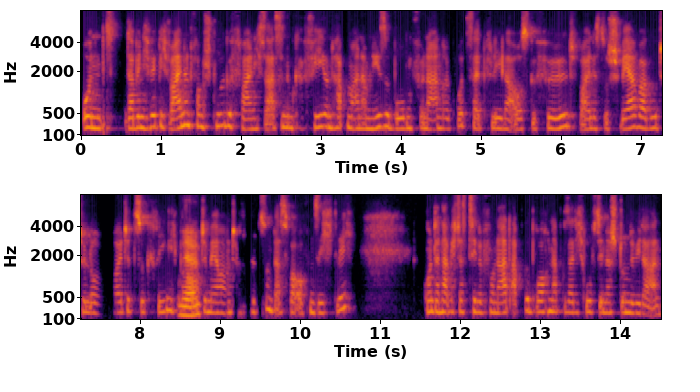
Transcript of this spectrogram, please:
Und da bin ich wirklich weinend vom Stuhl gefallen. Ich saß in einem Café und habe meinen Amnesebogen für eine andere Kurzzeitpflege ausgefüllt, weil es so schwer war, gute Leute zu kriegen. Ich Ja. brauchte mehr Unterstützung, das war offensichtlich. Und dann habe ich das Telefonat abgebrochen, habe gesagt, ich rufe sie in einer Stunde wieder an.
